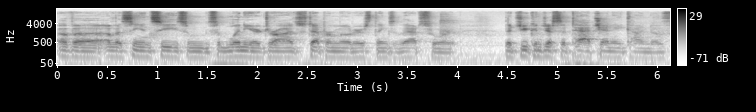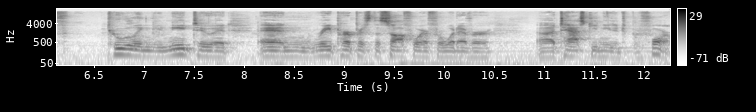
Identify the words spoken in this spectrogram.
of a, of a CNC, some some linear drives, stepper motors, things of that sort, that you can just attach any kind of tooling you need to it and repurpose the software for whatever uh, task you needed to perform.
